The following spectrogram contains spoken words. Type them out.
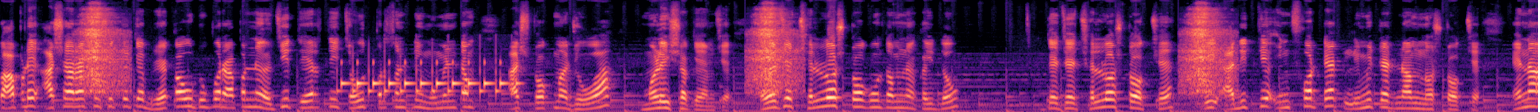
તો આપણે આશા રાખી શકીએ કે બ્રેકઆઉટ ઉપર આપણને હજી તેરથી ચૌદ પર્સન્ટની મોમેન્ટમ આ સ્ટોકમાં જોવા મળી શકે એમ છે. હવે જે છેલ્લો સ્ટોક હું તમને કહી દઉં કે જે છેલ્લો સ્ટોક છે, એ આદિત્ય ઇન્ફોટેક લિમિટેડ નામનો સ્ટોક છે. એના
